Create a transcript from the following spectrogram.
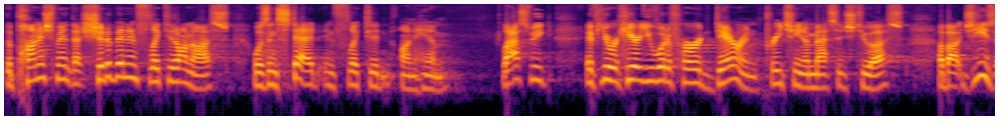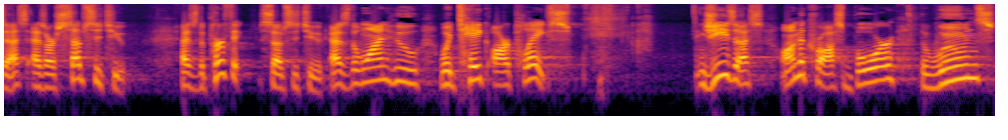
the punishment that should have been inflicted on us, was instead inflicted on him. Last week, if you were here, you would have heard Darren preaching a message to us about Jesus as our substitute, as the perfect substitute, as the one who would take our place. Jesus on the cross bore the wounds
